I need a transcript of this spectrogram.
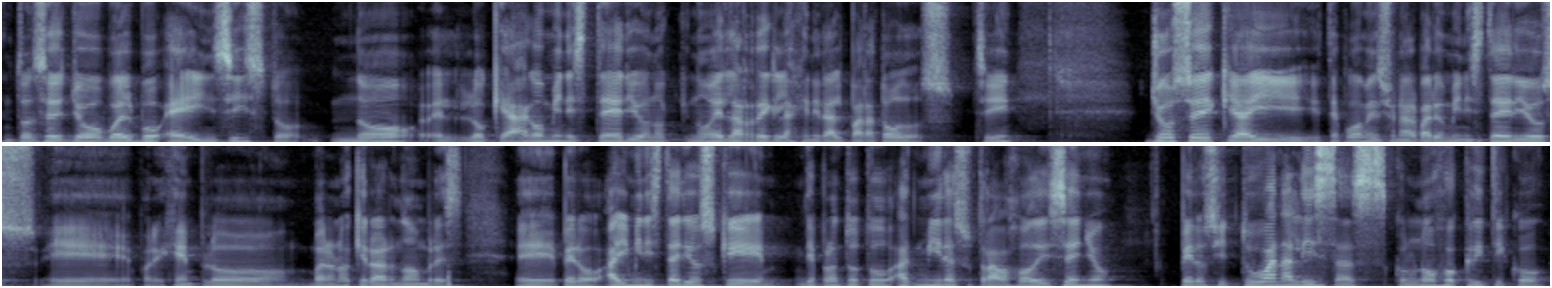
entonces yo vuelvo e insisto, no, lo que haga un ministerio no, no es la regla general para todos, ¿sí? Yo sé que hay, te puedo mencionar varios ministerios, eh, por ejemplo, bueno, no quiero dar nombres, eh, pero hay ministerios que de pronto tú admiras su trabajo de diseño, pero si tú analizas con un ojo crítico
